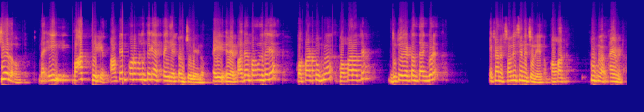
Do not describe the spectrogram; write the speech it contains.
কি হলো? না, এই পাত থেকে, পাতের পরমাণু থেকে একটা ইলেকট্রন চলে এলো। এই, পাতের পরমাণু থেকে কপার টু প্লাস কপার আছে। দুটো ইলেকট্রন ত্যাগ করে এখানে সলিউশনে চলে এলো কপার টু প্লাস আয়নটা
